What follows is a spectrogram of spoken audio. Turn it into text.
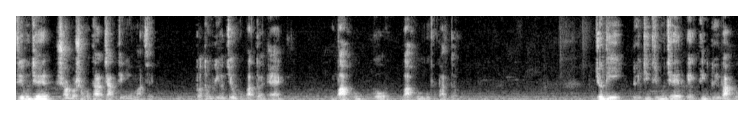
ত্রিভুজের সর্বসমতার চারটি নিয়ম আছে। প্রথমটি হচ্ছে উপপাদ্য এক বাহু কোণ বাহু উপপাদ্য যদি দুইটি ত্রিভুজের একটি দুই বাহু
